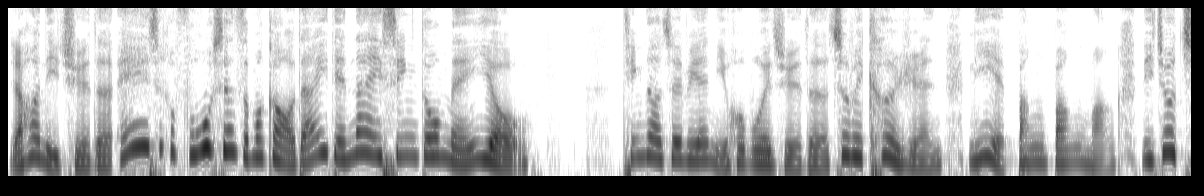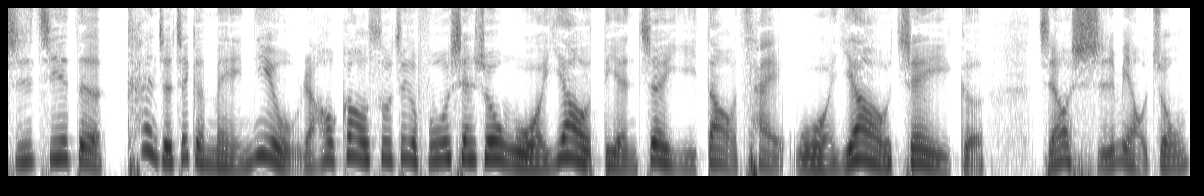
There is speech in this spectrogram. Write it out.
然后你觉得，哎，这个服务生怎么搞的？一点耐心都没有。听到这边，你会不会觉得这位客人你也帮帮忙？你就直接的看着这个 menu，然后告诉这个服务生说：“我要点这一道菜，我要这个，只要十秒钟，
